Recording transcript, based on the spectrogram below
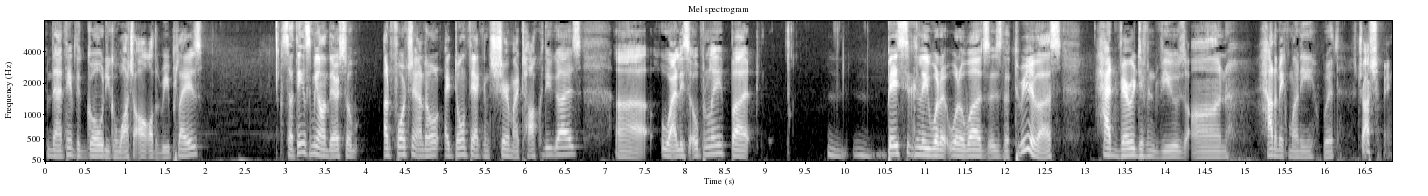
and then I think the gold you can watch all the replays. So I think it's gonna be on there. So unfortunately, I don't I don't think I can share my talk with you guys, uh, or at least openly. But basically, what it what it was is the three of us had very different views on how to make money with dropshipping.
